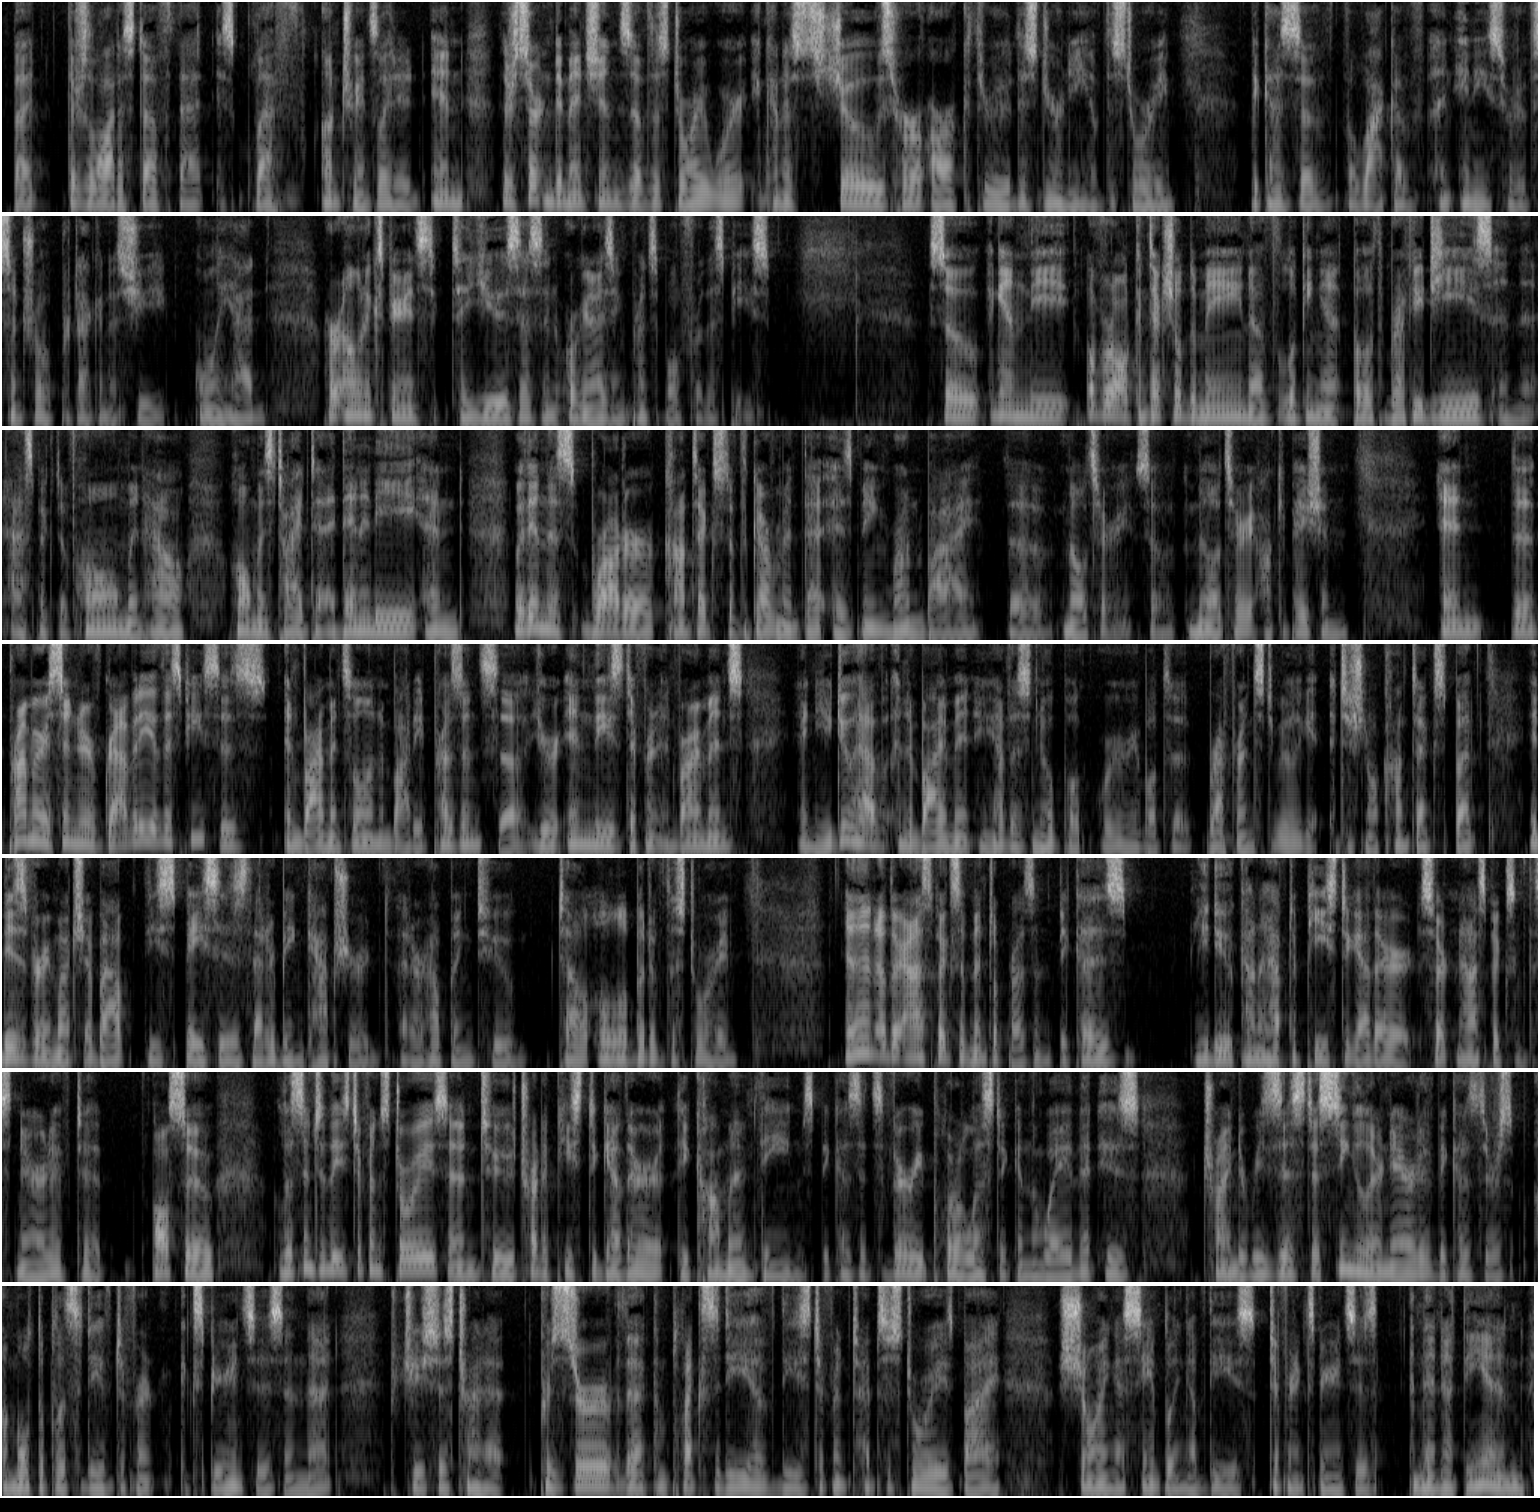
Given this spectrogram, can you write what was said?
But there's a lot of stuff that is left untranslated. And there's certain dimensions of the story where it kind of shows her arc through this journey of the story because of the lack of an, any sort of central protagonist. She only had her own experience to, use as an organizing principle for this piece. So, again, the overall contextual domain of looking at both refugees and the aspect of home and how home is tied to identity, and within this broader context of the government that is being run by the military. So, the military occupation and the primary center of gravity of this piece is environmental and embodied presence. Uh, you're in these different environments and you do have an embodiment and you have this notebook where you're able to reference to be able to get additional context, but it is very much about these spaces that are being captured that are helping to tell a little bit of the story. And then other aspects of mental presence because you do kind of have to piece together certain aspects of this narrative to also listen to these different stories and to try to piece together the common themes because it's very pluralistic in the way that is trying to resist a singular narrative because there's a multiplicity of different experiences and that Patricia's trying to preserve the complexity of these different types of stories by showing a sampling of these different experiences and then at the end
